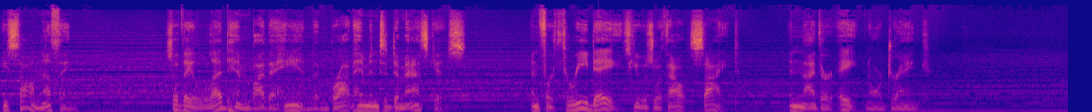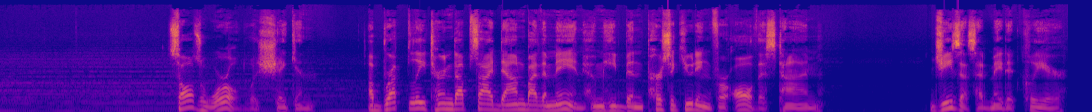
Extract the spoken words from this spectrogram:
he saw nothing. So they led him by the hand and brought him into Damascus. And for three days he was without sight, and neither ate nor drank. Saul's world was shaken, abruptly turned upside down by the man whom he'd been persecuting for all this time. Jesus had made it clear.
